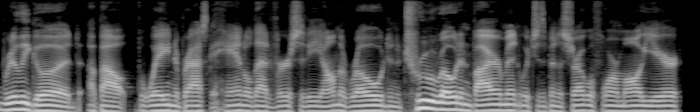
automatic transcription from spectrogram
really good about the way Nebraska handled adversity on the road in a true road environment, which has been a struggle for them all year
